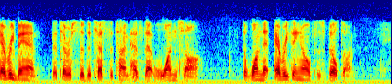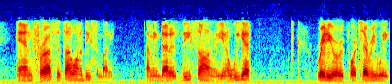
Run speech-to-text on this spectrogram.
every band that's ever stood the test of time has that one song the one that everything else is built on. And for us, it's I Want to Be Somebody. I mean, that is the song. You know, we get radio reports every week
